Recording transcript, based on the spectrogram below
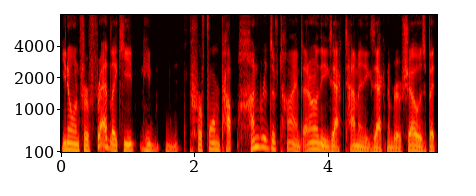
You know, and for Fred, like he he performed hundreds of times. I don't know the exact time and the exact number of shows, but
